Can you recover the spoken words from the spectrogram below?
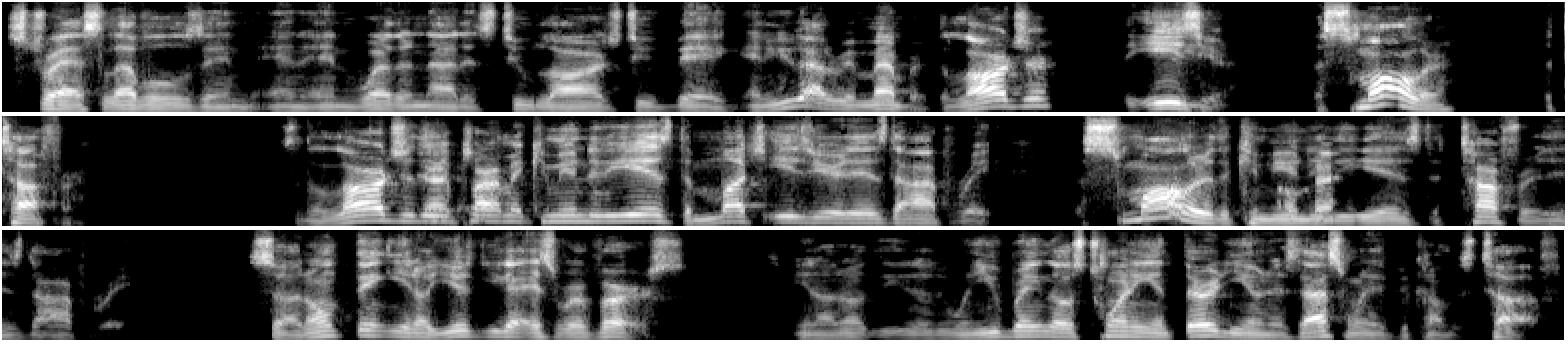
stress levels and and and whether or not it's too large, too big. And you got to remember, the larger, the easier. The smaller, the tougher. So the larger the Gotcha. apartment community is, the much easier it is to operate. The smaller the community is, the tougher it is to operate. So I don't think you know you you got it's reverse. You know, don't, you know, when you bring those twenty and thirty units, that's when it becomes tough.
